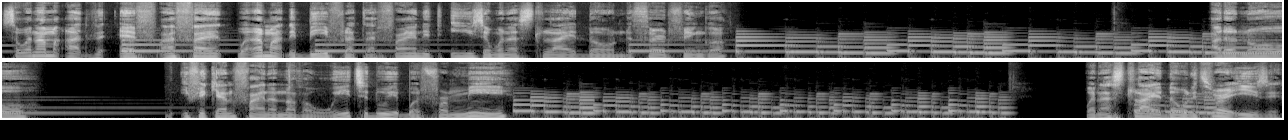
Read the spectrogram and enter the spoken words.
So when I'm at the F, I find when I'm at the B flat, I find it easier when I slide down the third finger. I don't know if you can find another way to do it, but for me, when I slide down, it's very easy.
